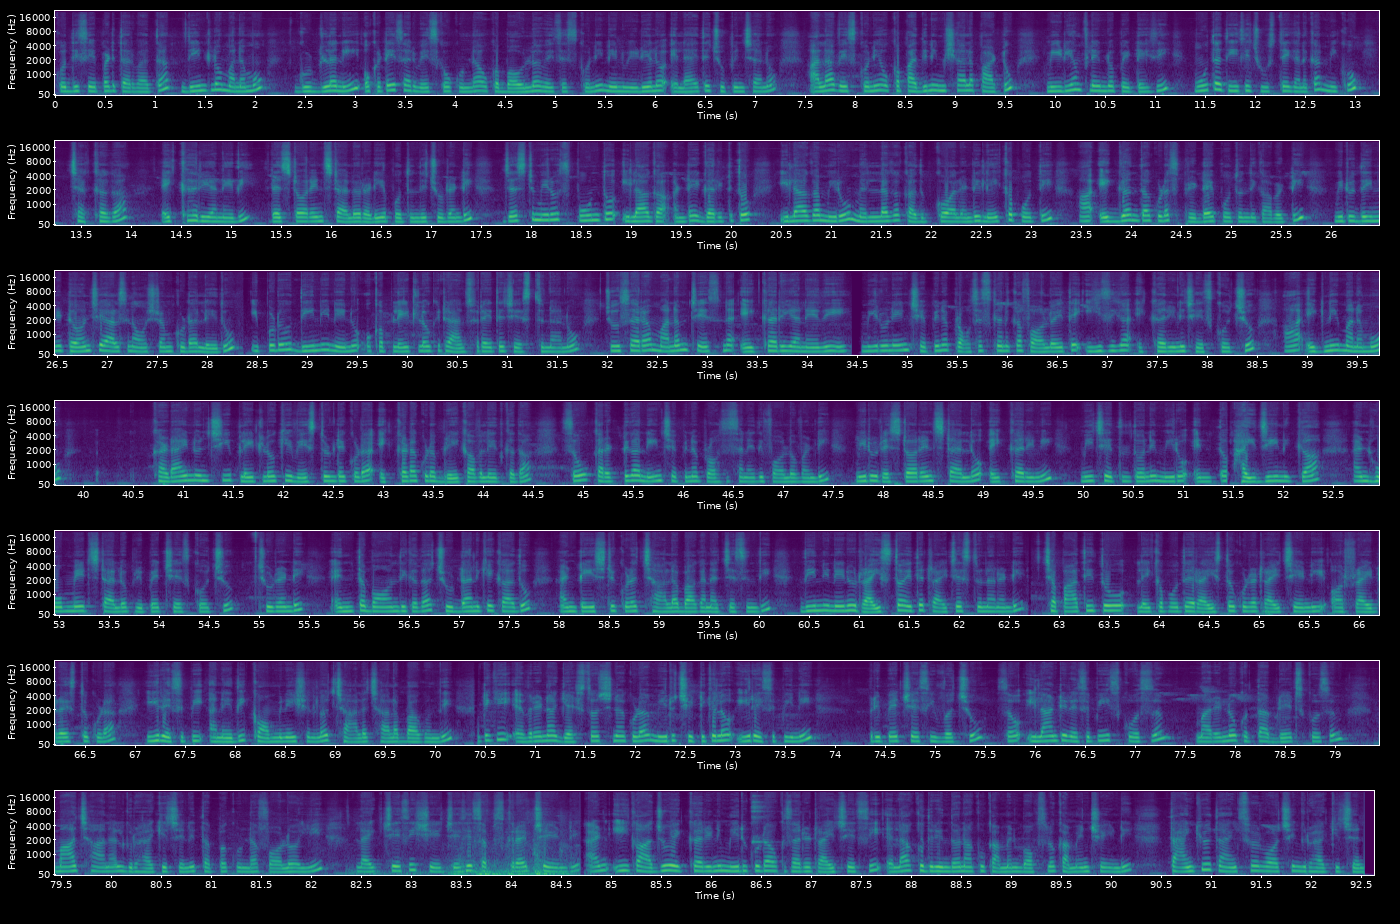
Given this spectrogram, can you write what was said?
కొద్దిసేపటి తర్వాత దీంట్లో మనము గుడ్లని ఒకటేసారి వేసుకోకుండా ఒక బౌల్లో వేసేసుకొని నేను వీడియోలో ఎలా అయితే చూపించానో అలా వేసుకొని ఒక పది నిమిషాల పాటు మీడియం ఫ్లేమ్లో పెట్టేసి మూత తీసి చూస్తే గనక మీకు చక్కగా ఎగ్ కర్రీ అనేది రెస్టారెంట్ స్టైల్లో రెడీ అయిపోతుంది. చూడండి జస్ట్ మీరు స్పూన్తో ఇలాగా అంటే గరిటతో ఇలాగా మీరు మెల్లగా కదుపుకోవాలండి. లేకపోతే ఆ ఎగ్ అంతా కూడా స్ప్రెడ్ అయిపోతుంది కాబట్టి మీరు దీన్ని టర్న్ చేయాల్సిన అవసరం కూడా లేదు. ఇప్పుడు దీన్ని నేను ఒక ప్లేట్లోకి ట్రాన్స్ఫర్ అయితే చేస్తున్నాను. చూసారా మనం చేసిన ఎగ్ కర్రీ అనేది మీరు నేను చెప్పిన ప్రాసెస్ కనుక ఫాలో అయితే ఈజీగా ఎగ్ కర్రీని చేసుకోవచ్చు. ఆ ఎగ్ని మనము కడాయి నుంచి ప్లేట్లోకి వేస్తుంటే కూడా ఎక్కడ కూడా బ్రేక్ అవ్వలేదు కదా. సో కరెక్ట్గా నేను చెప్పిన ప్రాసెస్ అనేది ఫాలో అవ్వండి. మీరు రెస్టారెంట్ స్టైల్లో ఎగ్ కర్రీని మీ చేతులతోనే మీరు ఎంతో హైజీనిక్గా అండ్ హోమ్ మేడ్ స్టైల్లో ప్రిపేర్ చేసుకోవచ్చు. చూడండి ఎంత బాగుంది కదా. చూడ్డానికి కాదు అండ్ టేస్ట్ కూడా చాలా బాగా నచ్చేసింది. దీన్ని నేను రైస్తో అయితే ట్రై చేస్తున్నానండి. చపాతీతో లేకపోతే రైస్తో కూడా ట్రై చేయండి ఆర్ ఫ్రైడ్ రైస్తో కూడా. ఈ రెసిపీ అనేది కాంబినేషన్లో చాలా చాలా బాగుంది. ఇంటికి ఎవరైనా గెస్ట్ వచ్చినా కూడా మీరు చిటికలో ఈ రెసిపీని ప్రిపేర్ చేసి ఇవ్వచ్చు. సో ఇలాంటి రెసిపీస్ కోసం మరెన్నో కొత్త అప్డేట్స్ కోసం మా ఛానల్ గృహ కిచెన్ని తప్పకుండా ఫాలో అయ్యి లైక్ చేసి షేర్ చేసి సబ్స్క్రైబ్ చేయండి. అండ్ ఈ కాజు ఎగ్ కర్రీని మీరు కూడా ఒకసారి ట్రై చేసి ఎలా కుదిరిందో నాకు కమెంట్ బాక్స్లో కమెంట్ చేయండి. Thank you thanks for watching Griha kitchen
